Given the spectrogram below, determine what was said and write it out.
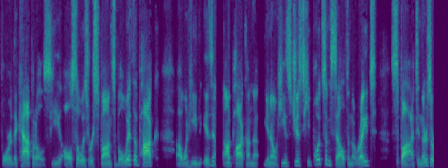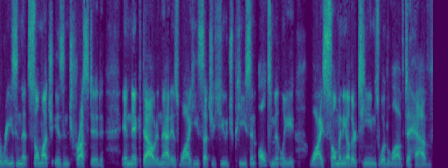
for the Capitals. He also is responsible with the puck uh, when he isn't on puck on the, you know, he's just, he puts himself in the right spot. And there's a reason that so much is entrusted in Nic Dowd. And that is why he's such a huge piece. And ultimately, why so many other teams would love to have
